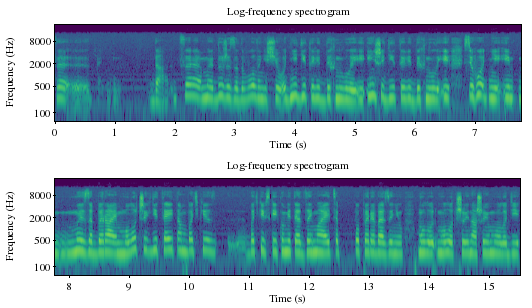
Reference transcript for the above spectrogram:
це, е, да, це ми дуже задоволені, що одні діти віддихнули, і інші діти віддихнули. І сьогодні і ми забираємо молодших дітей, там батьки, батьківський комітет займається по перевезенню моло- молодшої нашої молоді.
